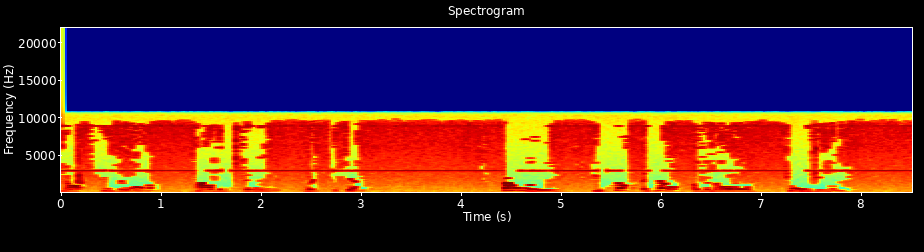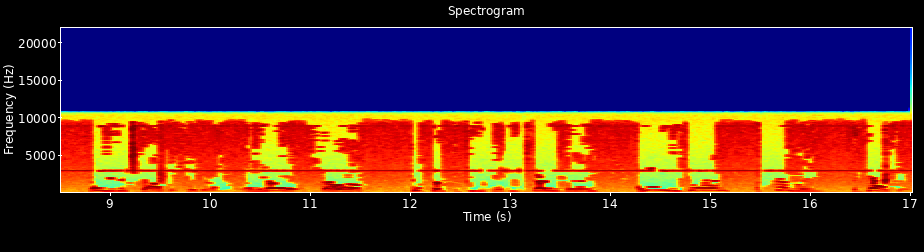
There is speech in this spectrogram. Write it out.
not figure out how this thing went together. Finally, he sought the help of an old handyman. Maybe this guy could figure out. And the old fellow picked up the pieces, he studied them, and then he began assembling the gadget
